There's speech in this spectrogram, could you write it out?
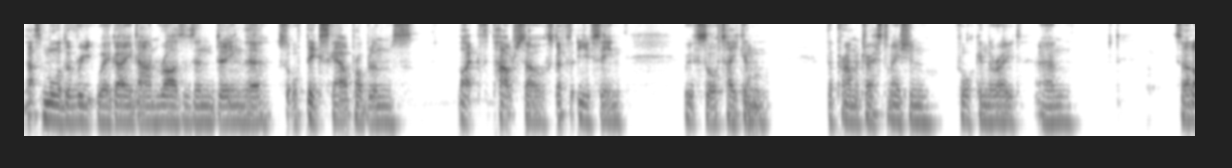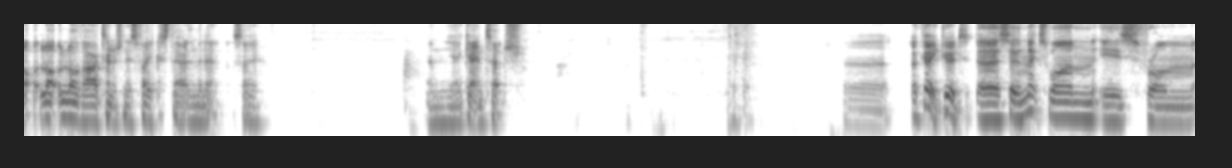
That's more the route we're going down rather than doing the sort of big scale problems like the pouch cell stuff that you've seen. We've sort of taken the parameter estimation fork in the road. Um, so a lot, a lot, a lot of our attention is focused there at the minute. So, and yeah, get in touch. Uh, okay, good. Uh, so the next one is from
